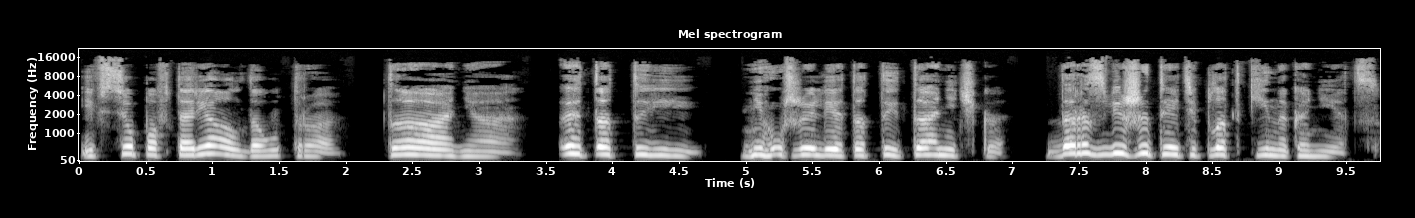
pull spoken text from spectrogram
и все повторял до утра. «Таня, это ты! Неужели это ты, Танечка? Да развяжи ты эти платки, наконец!»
